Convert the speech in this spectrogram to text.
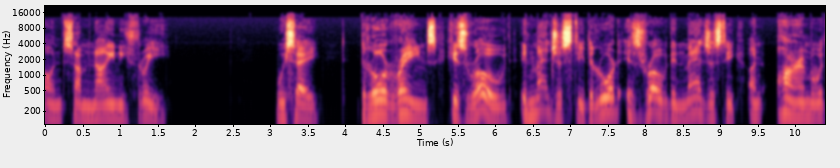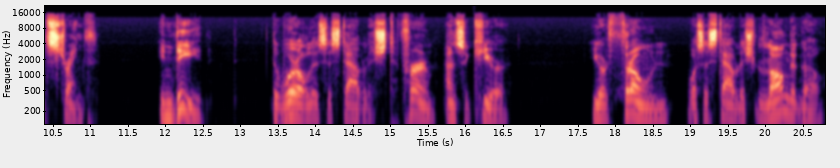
on Psalm 93. We say, the Lord reigns. He is robed in majesty. The Lord is robed in majesty and armed with strength. Indeed, the world is established, firm and secure. Your throne was established long ago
